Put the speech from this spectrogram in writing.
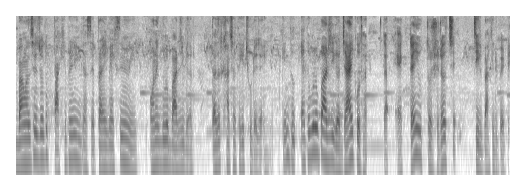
বাংলাদেশের যত পাখি প্রেমিক আছে, প্রায় ম্যাক্সিমামই অনেকগুলো বার্জিগার তাদের খাঁচা থেকে ছুটে যায়। কিন্তু এতগুলো বার্জিগার যায় কোথায়? তার একটাই উত্তর, সেটা হচ্ছে চিল পাখির পেটে।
